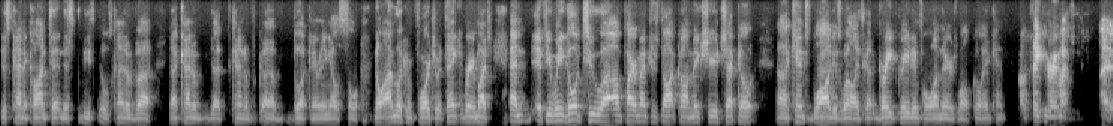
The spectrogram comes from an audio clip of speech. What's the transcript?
this kind of content and this these those kind of uh, that kind of that kind of uh, book and everything else. So no, I'm looking forward to it. Thank you very much. And if you when you go to uh, umpirementors.com, make sure you check out uh, Kent's blog as well. He's got great great info on there as well. Go ahead, Kent. Oh, thank you very much. I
